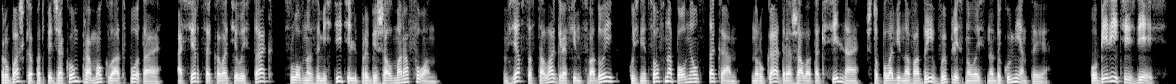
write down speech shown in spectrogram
Рубашка под пиджаком промокла от пота, а сердце колотилось так, словно заместитель пробежал марафон. Взяв со стола графин с водой, Кузнецов наполнил стакан, но рука дрожала так сильно, что половина воды выплеснулась на документы. «Уберите здесь!»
